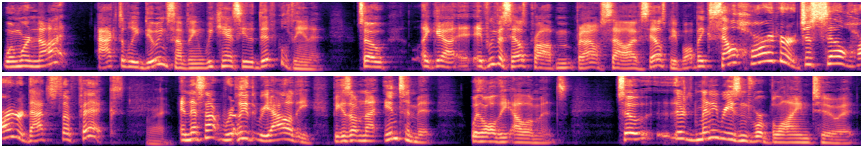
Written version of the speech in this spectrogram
when we're not actively doing something, we can't see the difficulty in it. So, like, uh, if we have a sales problem, but I don't sell, I have salespeople, I'll be like, sell harder, just sell harder. That's the fix. Right. And that's not really the reality because I'm not intimate with all the elements. So there's many reasons we're blind to it.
